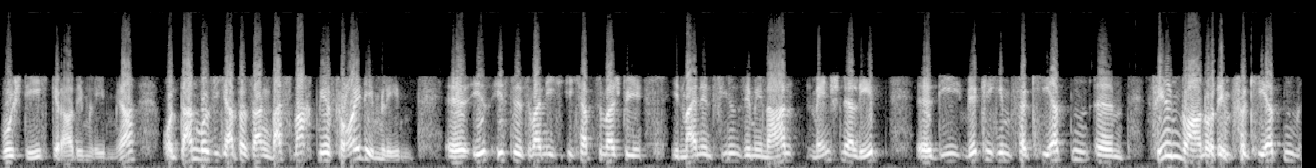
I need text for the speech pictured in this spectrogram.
Wo stehe ich gerade im Leben? Ja? Und dann muss ich einfach sagen, was macht mir Freude im Leben? Äh, ist, ist es, wenn ich, ich habe zum Beispiel in meinen vielen Seminaren Menschen erlebt, die wirklich im verkehrten äh, Film waren oder im verkehrten mhm.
